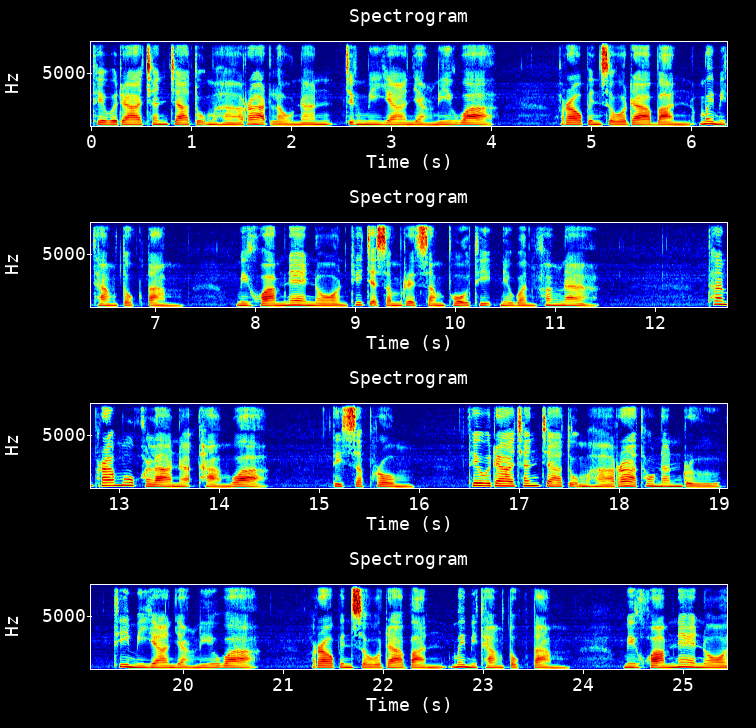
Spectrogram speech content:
เทวดาชั้นจาตุมหาราชเหล่านั้นจึงมียานอย่างนี้ว่า เราเป็นโสดาบันไม่มีทางตกต่ำ มีความแน่นอนที่จะสำเร็จสัมโพธิในวันข้างหน้า ท่านพระโมคคัลลานะถามว่า ติสพรม เทวดาชั้นจาตุมหาราชเท่านั้นหรือ ที่มียานอย่างนี้ว่า เราเป็นโสดาบันไม่มีทางตกต่ำมีความแน่นอน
